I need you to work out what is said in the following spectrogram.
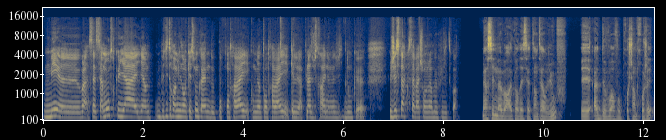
mais euh, voilà, ça, ça montre qu'il y a, il y a une petite remise en question quand même de pour qu'on travaille et combien de temps on travaille et quelle est la place du travail dans notre vie. Donc j'espère que ça va changer un peu plus vite. quoi. Merci de m'avoir accordé cette interview et hâte de voir vos prochains projets.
